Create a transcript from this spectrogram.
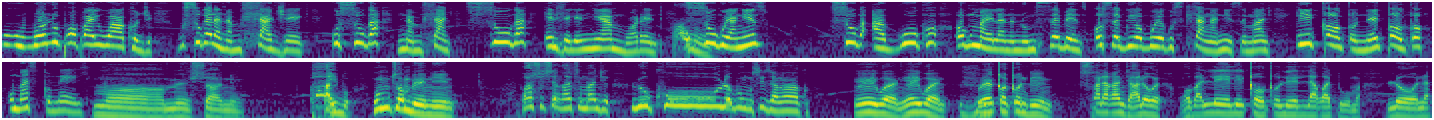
ubona upopayi wakho nje kusukela namhlanje ke kusuka namhlanje suka endleleni yami warrant suka uyangizwa? Suka akukho okumayelana nomsebenzi osekuyobuye kusihlanganise manje iqoqo neqoqo umasigqumele Mameshane. Hayibo, umthombeni yini? Washo sengathi manje lukhulu obungisiza ngakho. Hey wena, hey wena, uyexoxo ndini? Sala kanjalo ke ngoba leli ixoxo leli la kwaduma lona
